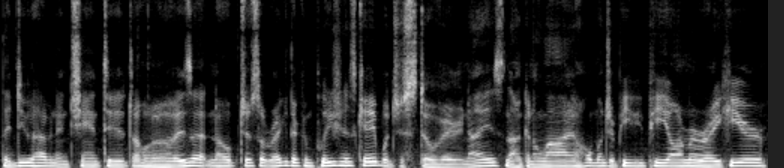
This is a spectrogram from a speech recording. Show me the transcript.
They do have an enchanted, oh, is that? Nope, just a regular completionist cape, which is still very nice, not gonna lie. A whole bunch of PvP armor right here.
